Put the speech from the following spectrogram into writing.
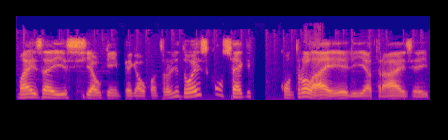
Mas aí, se alguém pegar o controle 2, consegue controlar ele, ir atrás e aí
